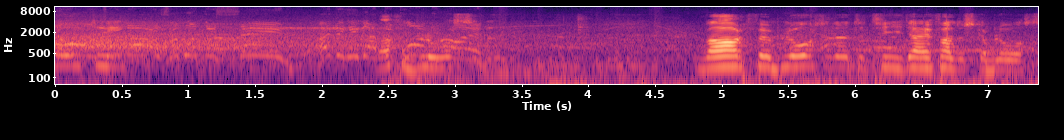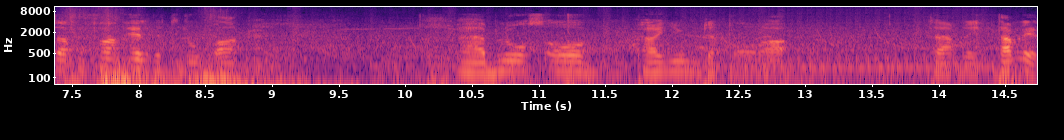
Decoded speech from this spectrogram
Någonting. Varför blåser du? Varför blåser du inte tidigare ifall du ska blåsa? För fan helvete domaren. Äh, blås av perioden bara. Tamlin, Tamlin.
